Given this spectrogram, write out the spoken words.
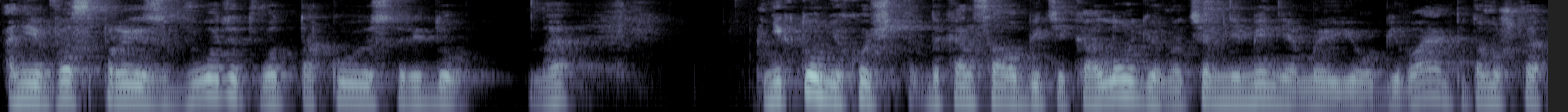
они воспроизводят вот такую среду. Да? Никто не хочет до конца убить экологию, но тем не менее мы ее убиваем, потому что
